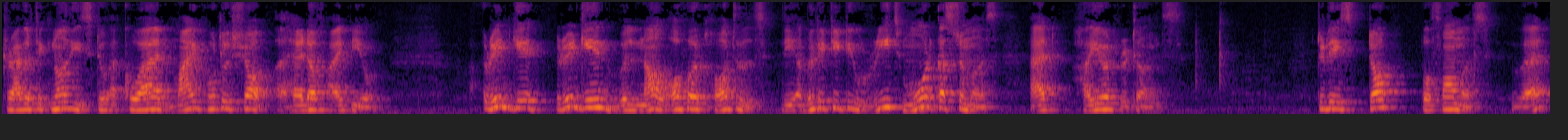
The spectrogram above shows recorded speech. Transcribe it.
Travel Technologies to acquire Myhotelshop ahead of IPO. RateGain, RateGain will now offer hotels the ability to reach more customers at higher returns. Today's top performers were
